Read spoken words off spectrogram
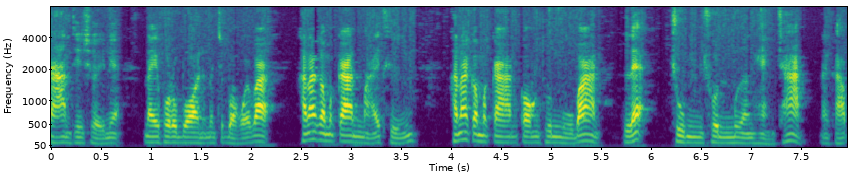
การเฉยๆเนี่ยในพรบเนี่ยมันจะบอกไว้ว่า คณะกรรมการหมายถึง คณะกรรมการกองทุนหมู่บ้าน และชุมชนเมืองแห่งชาตินะครับ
